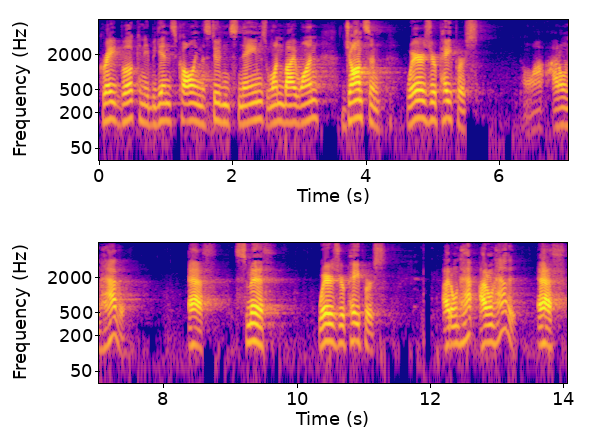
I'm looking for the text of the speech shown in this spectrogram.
grade book and he begins calling the students' names one by one. Johnson, where's your papers? Oh, I don't have it. F. Smith, where's your papers? I don't, have. I don't have it. F.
